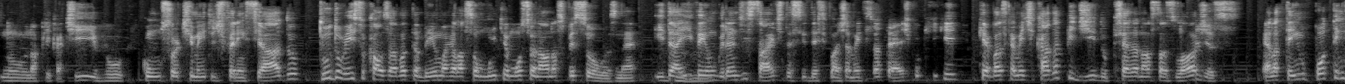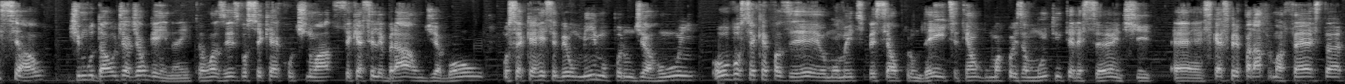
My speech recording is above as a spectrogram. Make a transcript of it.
no, no aplicativo, com um sortimento diferenciado, tudo isso causava também uma relação muito emocional nas pessoas, né? E daí uhum. vem um grande insight desse, desse planejamento estratégico, que, que, que é basicamente cada pedido que sai das nossas lojas, ela tem o potencial de mudar o dia de alguém, né? Então, às vezes você quer continuar, você quer celebrar um dia bom, você quer receber um mimo por um dia ruim, ou você quer fazer um momento especial para um date, você tem alguma coisa muito interessante, é, você quer se preparar para uma festa.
